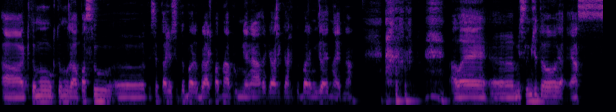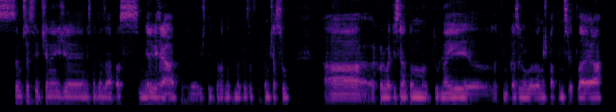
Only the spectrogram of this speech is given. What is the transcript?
A k tomu, k tomu zápasu, uh, ty se ptáš, že to byla dobrá, špatná, průměrná, tak já říkám, že to byla remíza 1-1. Ale myslím, že to, já, já jsem přesvědčený, že my jsme ten zápas měli vyhrát, když teď to hodnotím také s odstupem času. A Chorvati se na tom turnaji zatím ukazují ve velmi špatném světle a,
